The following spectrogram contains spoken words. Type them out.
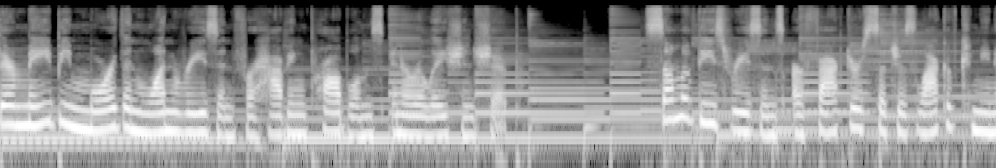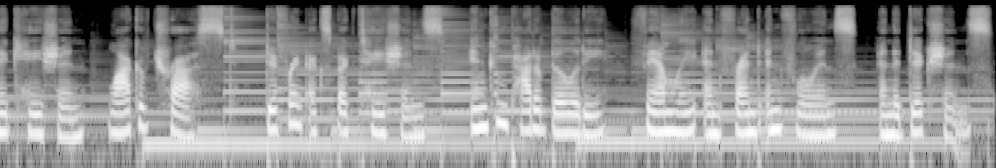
There may be more than one reason for having problems in a relationship. Some of these reasons are factors such as lack of communication, lack of trust, different expectations, incompatibility, family and friend influence, and addictions.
